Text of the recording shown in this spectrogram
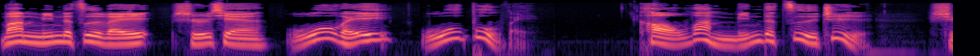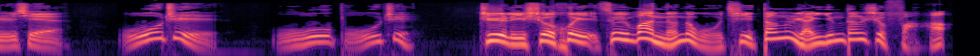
万民的自为实现无为无不为，靠万民的自治实现无治无不治。治理社会最万能的武器，当然应当是法。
